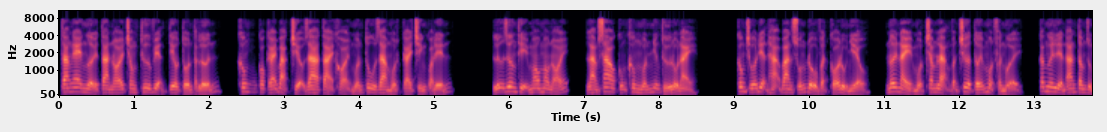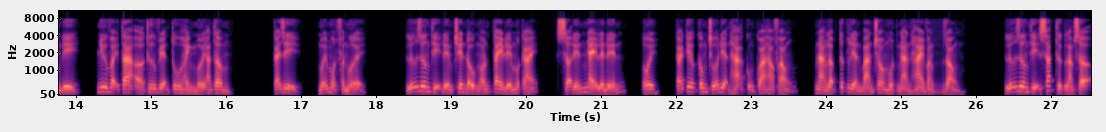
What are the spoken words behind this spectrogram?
ta nghe người ta nói trong thư viện tiêu tốn thật lớn, không có cái bạc triệu ra tài khỏi muốn tu ra một cái chính quả đến. Lữ dương thị mau mau nói, làm sao cũng không muốn những thứ đồ này công chúa điện hạ ban xuống đồ vật có đủ nhiều, nơi này một trăm lạng vẫn chưa tới một phần mười, các ngươi liền an tâm dùng đi, như vậy ta ở thư viện tu hành mới an tâm. Cái gì? Mới một phần mười. Lữ dương thị đếm trên đầu ngón tay đến một cái, sợ đến nhảy lên đến, ôi, cái kia công chúa điện hạ cũng quá hào phóng, nàng lập tức liền bàn cho một ngàn hai vàng dòng. Lữ dương thị xác thực làm sợ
